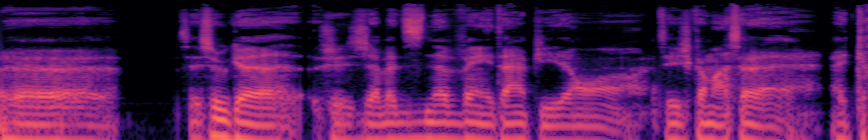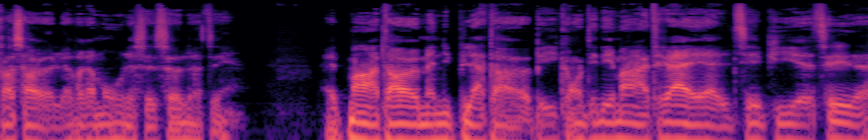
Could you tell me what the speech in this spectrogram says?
Euh, c'est sûr que j'avais 19-20 ans, puis on, je commençais à, à être crosseur, le vrai mot, là, c'est ça, là, tu sais. Être menteur, manipulateur, puis compter des mentraits à elle, tu sais, puis, euh, tu sais, euh,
